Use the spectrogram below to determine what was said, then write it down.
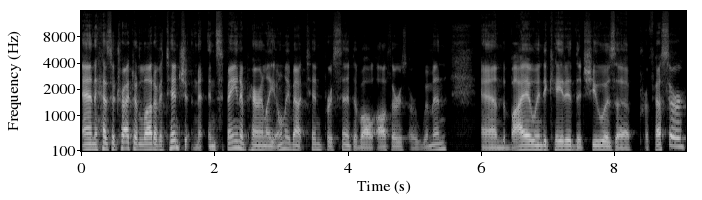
and has attracted a lot of attention. In Spain, apparently, only about 10% of all authors are women. And the bio indicated that she was a professor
